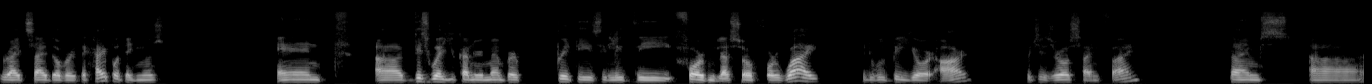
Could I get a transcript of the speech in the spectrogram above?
right side over the hypotenuse. And uh, this way you can remember pretty easily the formula. So for y, it will be your r, which is rho sine phi, times uh,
